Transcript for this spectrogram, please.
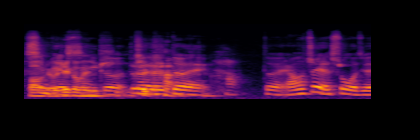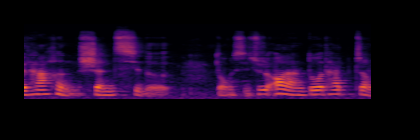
性别是一个，题对对对好，对。然后这也是我觉得他很神奇的东西，就是奥兰多他整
